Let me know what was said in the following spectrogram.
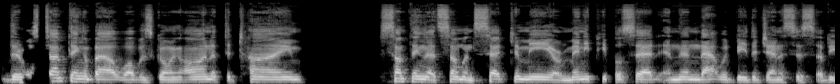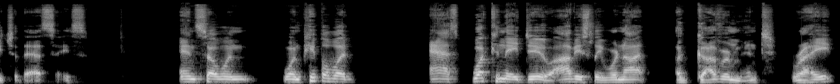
There was something about what was going on at the time, something that someone said to me or many people said, and then that would be the genesis of each of the essays. And so when, when people would ask, what can they do? Obviously, we're not a government, right?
